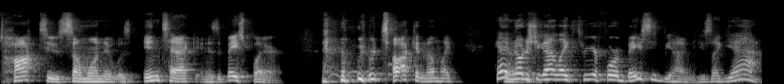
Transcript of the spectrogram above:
talked to someone that was in tech and is a bass player. we were talking, and I'm like, hey, I noticed you got like three or four basses behind you. He's like, yeah.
